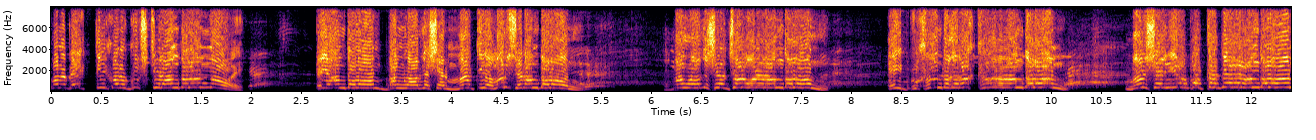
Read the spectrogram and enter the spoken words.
কোন ব্যক্তি, কোন গোষ্ঠীর আন্দোলন নয়। এই আন্দোলন বাংলাদেশের মাটি ও মানুষের আন্দোলন, বাংলাদেশের জনগণের আন্দোলন, এই ভূখণ্ডকে রক্ষা করার আন্দোলন, মানুষের নিরাপত্তা দেওয়ার আন্দোলন,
